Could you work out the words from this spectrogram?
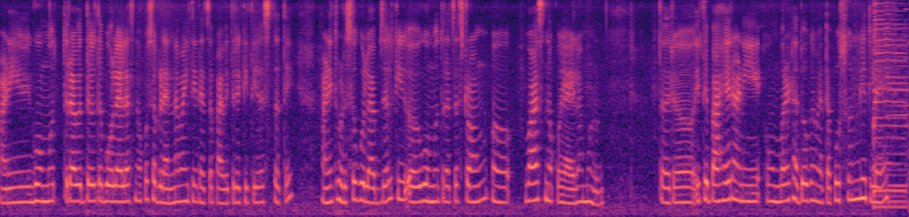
आणि गोमूत्राबद्दल तर बोलायलाच नको सगळ्यांना माहिती आहे त्याचं पावित्र्य किती असतं ते. आणि थोडंसं गुलाबजल की गोमूत्राचा स्ट्रॉंग वास नको यायला म्हणून. तर इथे बाहेर आणि उंबरठा दोघं मी आता पुसून घेतलं आहे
